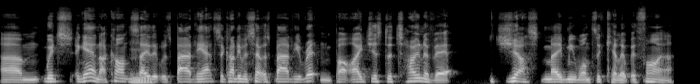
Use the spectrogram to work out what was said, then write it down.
um, which again, I can't mm. say that it was badly acted. I can't even say it was badly written, but I just the tone of it just made me want to kill it with fire.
